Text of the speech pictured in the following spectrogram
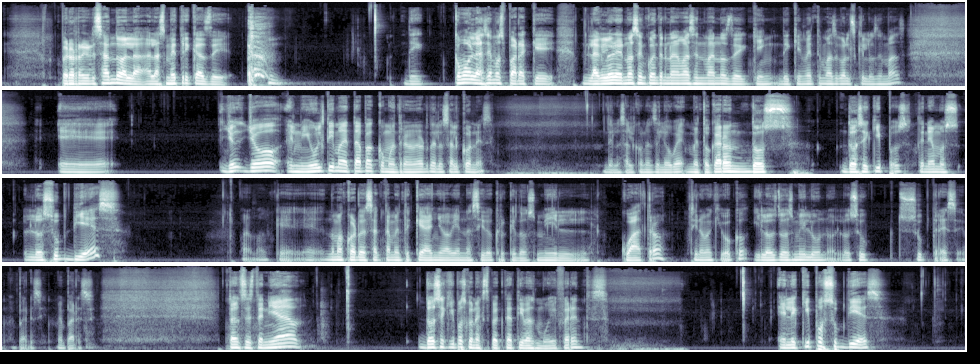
Pero regresando a, las métricas de, de cómo le hacemos para que la gloria no se encuentre nada más en manos de quien, de quien mete más goles que los demás. Eh, yo, yo, en mi última etapa como entrenador de los halcones, de los halcones de la UB, me tocaron dos, dos equipos. Teníamos los sub 10, bueno, que eh, no me acuerdo exactamente qué año habían nacido, creo que 2004, si no me equivoco, y los 2001, los sub, sub 13, me parece, me parece. Entonces tenía dos equipos con expectativas muy diferentes. El equipo sub 10,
